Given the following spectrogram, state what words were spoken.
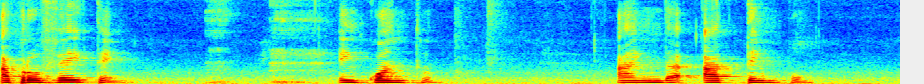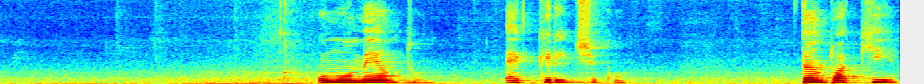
Aproveitem enquanto ainda há tempo. O momento é crítico, tanto aqui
